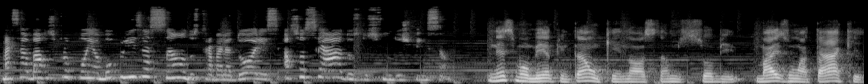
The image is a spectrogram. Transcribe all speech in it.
Marcel Barros propõe a mobilização dos trabalhadores associados dos fundos de pensão. Nesse momento, então, que nós estamos sob mais um ataque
